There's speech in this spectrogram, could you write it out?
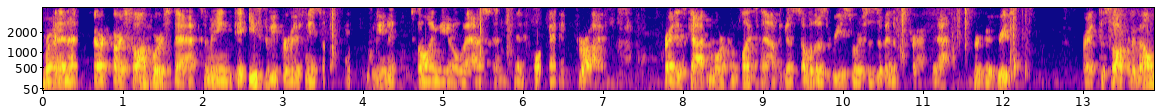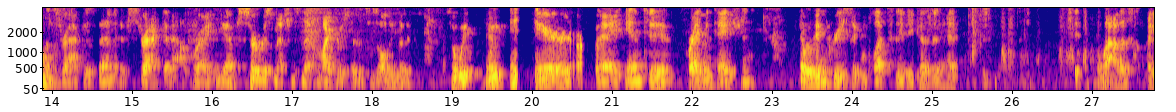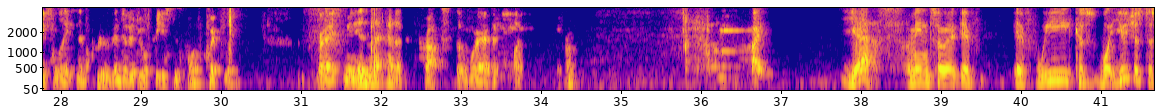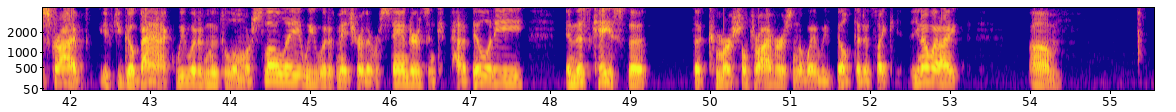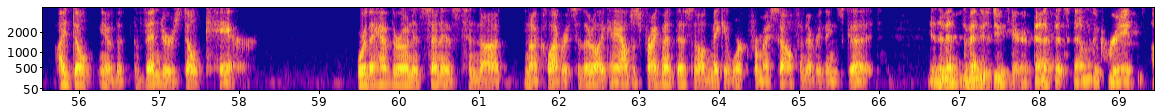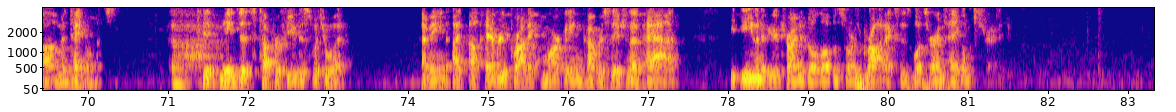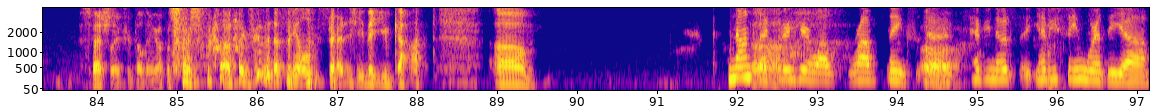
Right. And then our, our software stacks, I mean, it used to be provisioning something, including installing the OS and, and formatting drive. Right, it's gotten more complex now because some of those resources have been abstracted out for good reasons. Right, the software development stack has been abstracted out, right? You have service meshes now, microservices, all these other. So we, we engineered our way into fragmentation and we've increased the complexity because it had it allowed us to isolate and improve individual pieces more quickly. Right. I mean, isn't that kind of the crux of where the complexity from? Yes. I mean, so if if we because what you just described, if you go back, we would have moved a little more slowly. We would have made sure there were standards and compatibility. In this case, the the commercial drivers and the way we've built it, it's like, you know what, I um I don't, you know, the, the vendors don't care. Or they have their own incentives to not not collaborate. So they're like, hey, I'll just fragment this and I'll make it work for myself and everything's good. Yeah, the, the vendors do care. It benefits them to create um, entanglements. It means it's tougher for you to switch away. I mean, I, uh, every product marketing conversation I've had, even if you're trying to build open source products, is what's our entanglement strategy? Especially if you're building open source products because that's the only strategy that you've got um Non sequitur Ugh. here while Rob thinks. Uh, Ugh. have you noted, have you seen where the, uh,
